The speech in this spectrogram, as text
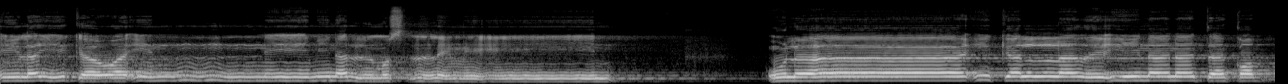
إليك وإني من المسلمين. أولئك الذين نتقبل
